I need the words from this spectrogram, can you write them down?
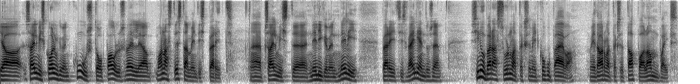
ja salmis kolmkümmend kuus toob Paulus välja Vanast Testamendist pärit, äh, psalmist äh, nelikümmend neli pärit siis väljenduse. sinu pärast surmatakse meid kogu päeva, meid arvatakse tapalambaiks.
